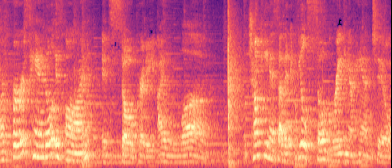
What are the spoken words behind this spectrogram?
our first handle is on. It's so pretty. I love the chunkiness of it. It feels so great in your hand too.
